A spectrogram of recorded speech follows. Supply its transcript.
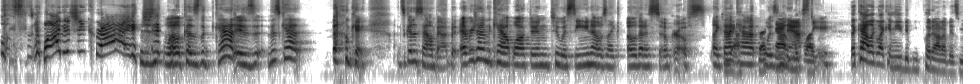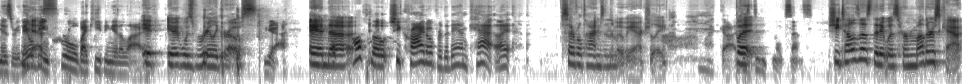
Why did she cry? well, because the cat is this cat. Okay, it's gonna sound bad, but every time the cat walked into a scene, I was like, "Oh, that is so gross!" Like that Yeah, cat that was cat looked like- nasty. The cat looked like it needed to be put out of its misery. They were being cruel by keeping it alive. it it was really gross, yeah. and uh, also, she cried over the damn cat. I, several times in the movie actually. oh my god, But- just didn't make sense. She tells us that it was her mother's cat,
